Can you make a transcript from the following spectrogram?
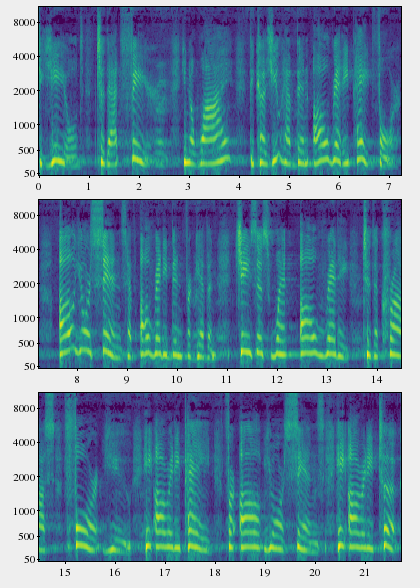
to yield to that fear. You know why? Because you have been already paid for. All your sins have already been forgiven. Jesus went already to the cross for you. He already paid for all your sins. He already took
